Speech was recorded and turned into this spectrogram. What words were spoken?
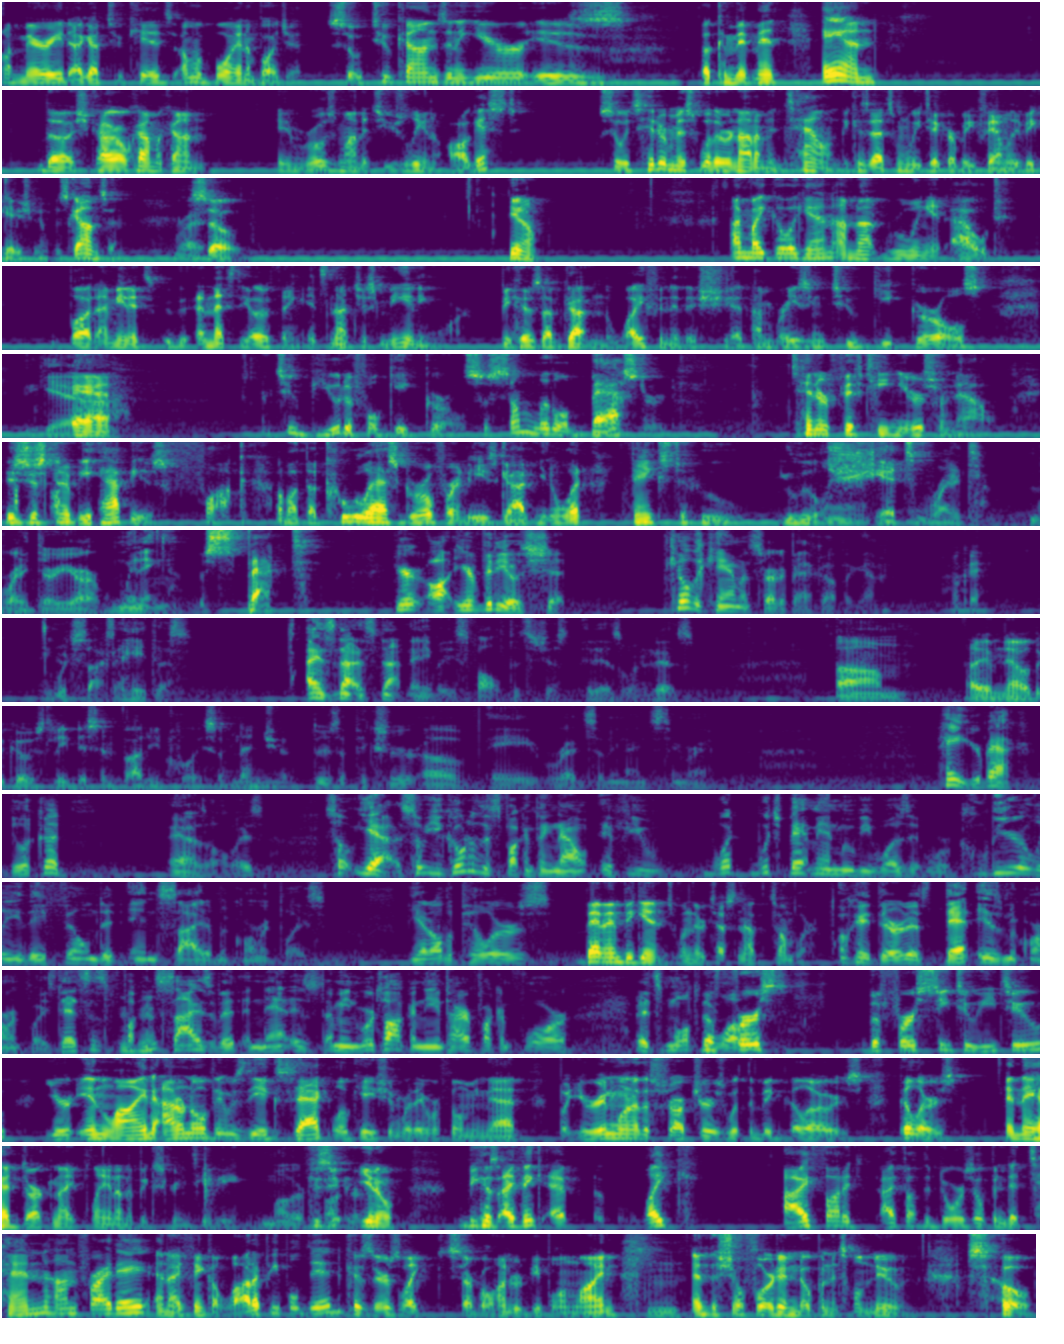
I'm married. I got two kids. I'm a boy on a budget. So two cons in a year is a commitment. And the Chicago Comic Con in Rosemont, it's usually in August. So it's hit or miss whether or not I'm in town because that's when we take our big family vacation in Wisconsin. Right. So you know, I might go again. I'm not ruling it out, but I mean, it's and that's the other thing. It's not just me anymore because I've gotten the wife into this shit. I'm raising two geek girls Yeah. and two beautiful geek girls. So some little bastard, ten or fifteen years from now, is just going to be happy as fuck about the cool ass girlfriend he's got. You know what? Thanks to who? You little mm. shit. right. Right there you are, winning. Respect. Your uh, your video's shit. Kill the cam and start it back up again. Okay. Which sucks. I hate this. And it's not it's not anybody's fault. It's just it is what it is. Um I am now the ghostly disembodied voice of Lencho. there's a picture of a red 79 Stingray. Hey, you're back. You look good. As always. So yeah, so you go to this fucking thing now. If you what which Batman movie was it where clearly they filmed it inside of McCormick Place? You had all the pillars. Batman Begins when they're testing out the tumbler. Okay, there it is. That is McCormick Place. That's the mm-hmm. fucking size of it, and that is. I mean, we're talking the entire fucking floor. It's multiple. The levels. first, the first C two E two, you're in line. I don't know if it was the exact location where they were filming that, but you're in one of the structures with the big pillars, pillars, and they had Dark Knight playing on a big screen TV. Because motherfucker. you, you know, because I think at, like I thought it. I thought the doors opened at ten on Friday, and I think a lot of people did because there's like several hundred people in line, mm. and the show floor didn't open until noon. So,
